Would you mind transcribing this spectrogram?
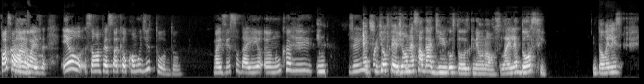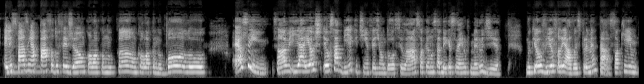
posso falar uma coisa? Eu sou uma pessoa que eu como de tudo. Mas isso daí eu, eu nunca me. Gente, é porque o feijão não é salgadinho e gostoso que nem o nosso. Lá ele é doce. Então eles eles fazem a pasta do feijão, colocam no pão, colocam no bolo. É assim, sabe? E aí eu, eu sabia que tinha feijão doce lá, só que eu não sabia que ia sair no primeiro dia. No que eu vi, eu falei, ah, vou experimentar. Só que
